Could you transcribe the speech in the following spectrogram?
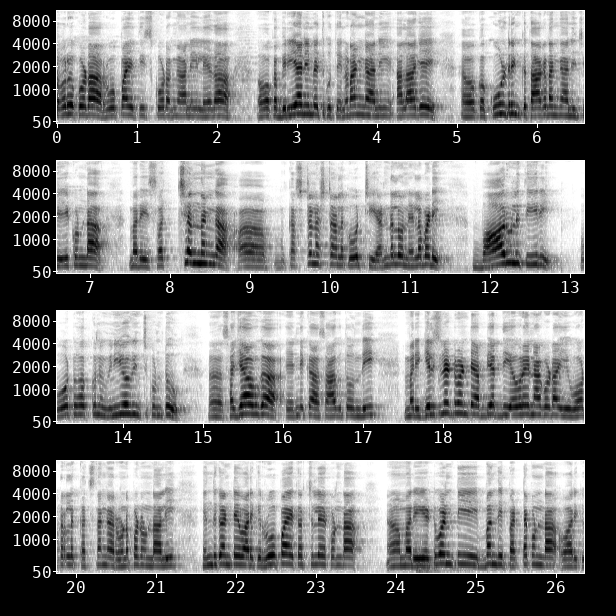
ఎవరు కూడా రూపాయి తీసుకోవడం కానీ లేదా ఒక బిర్యానీ మెతుకు తినడం కానీ అలాగే ఒక కూల్ డ్రింక్ తాగడం కానీ చేయకుండా మరి స్వచ్ఛందంగా కష్ట నష్టాలకు వచ్చి ఎండలో నిలబడి బారులు తీరి ఓటు హక్కును వినియోగించుకుంటూ సజావుగా ఎన్నిక సాగుతోంది. మరి గెలిచినటువంటి అభ్యర్థి ఎవరైనా కూడా ఈ ఓటర్లకు ఖచ్చితంగా రుణపడి ఉండాలి. ఎందుకంటే వారికి రూపాయి ఖర్చు లేకుండా మరి ఎటువంటి ఇబ్బంది పెట్టకుండా వారికి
